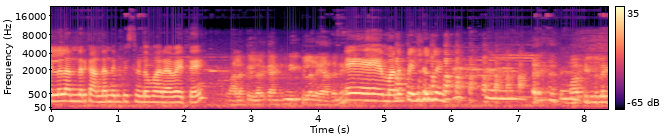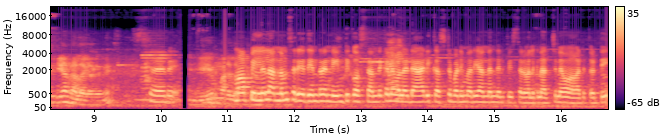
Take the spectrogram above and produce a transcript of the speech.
పిల్లలందరికీ అన్నం తినిపిస్తుండు మా రవి అయితే. వాళ్ళ పిల్లలకి అంటే నీ పిల్లలు కాదని? ఏ మన పిల్లలు. మా పిల్లలకి కదని? సరే. మా పిల్లలు అన్నం సరిగా తినరండి. ఇంటికి వస్తే అందుకనే వాళ్ళ డాడీ కష్టపడి మరీ అన్నం తినిపిస్తాడు. వాళ్ళకి నచ్చిన వాటితోటి.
